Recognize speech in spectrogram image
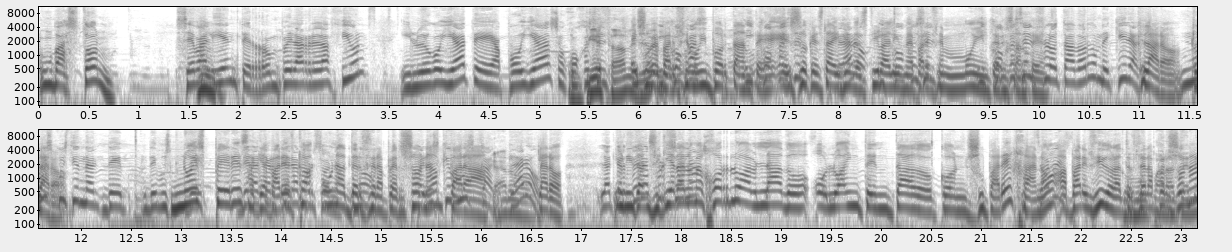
un bastón. Sé valiente, rompe la relación y luego ya te apoyas o coges Empieza el Eso me parece muy importante, coges eso que está diciendo claro, y Estíbaliz me parece el- muy y coges interesante. el flotador donde quieras. Claro, no es claro. cuestión de, de, de No esperes de a que aparezca persona, una no. tercera Pero persona es que para claro. La Y ni tan siquiera a lo mejor lo ha hablado o lo ha intentado con su pareja, ¿no? Ha aparecido la Como tercera persona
